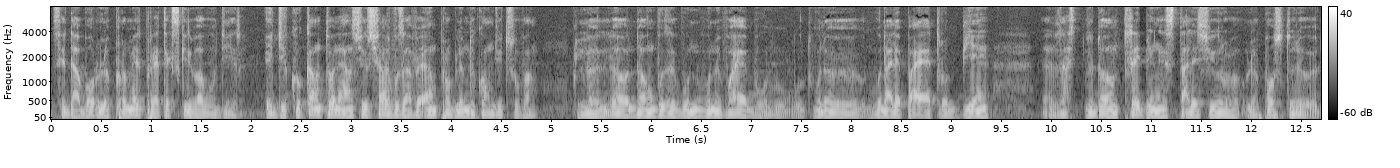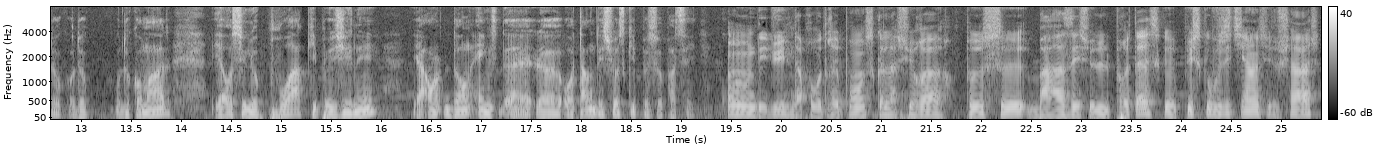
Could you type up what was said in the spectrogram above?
C'est d'abord le premier prétexte qu'il va vous dire. Et du coup, quand on est en surcharge, vous avez un problème de conduite souvent. Donc vous, ne voyez, vous, n'allez pas être bien, euh, donc très bien installé sur le poste de, de, de, de, commande. Il y a aussi le poids qui peut gêner. Il y a donc euh, autant de choses qui peuvent se passer. On déduit, d'après votre réponse, que l'assureur peut se baser sur le prétexte que puisque vous étiez en surcharge,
